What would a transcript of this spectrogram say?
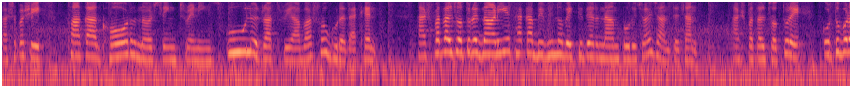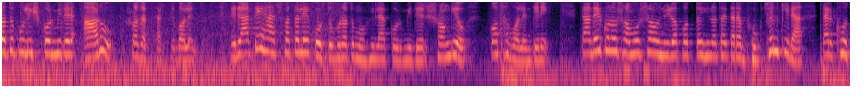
পাশাপাশি ফাঁকা ঘর, নার্সিং ট্রেনিং স্কুল, রাত্রি আবাসও ঘুরে দেখেন। হাসপাতাল চত্বরে দাঁড়িয়ে থাকা বিভিন্ন ব্যক্তিদের নাম পরিচয় জানতে চান। হাসপাতাল চত্বরে কর্তব্যরত পুলিশ কর্মীদের আরও সজাগ থাকতে বলেন। রাতে হাসপাতালে কর্তব্যরত মহিলা কর্মীদের সঙ্গেও কথা বলেন তিনি। তাদের কোনো সমস্যা ও নিরাপত্তাহীনতায় তারা ভুগছেন কিনা, তার খোঁজ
